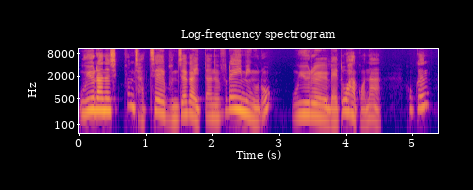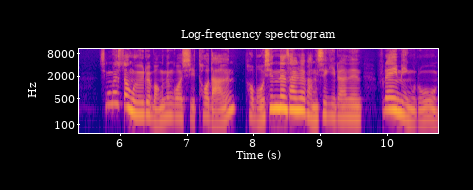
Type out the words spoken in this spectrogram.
우유라는 식품 자체에 문제가 있다는 프레이밍으로 우유를 매도하거나 혹은 식물성 우유를 먹는 것이 더 나은, 더 멋있는 삶의 방식이라는 프레이밍으로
